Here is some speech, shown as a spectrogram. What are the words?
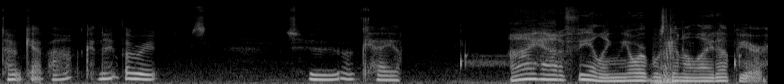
Don't get that. Connect the roots to... Okay. I had a feeling the orb was gonna light up here.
